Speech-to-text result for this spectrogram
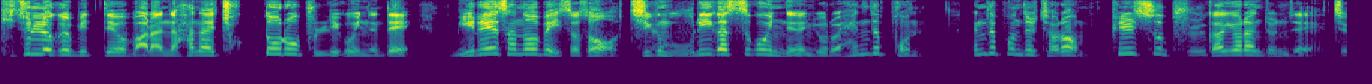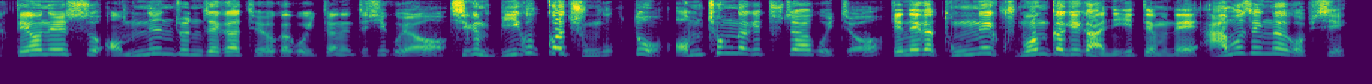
기술력을 빗대어 말하는 하나의 척도로 불리고 있는데 미래 산업에 있어서 지금 우리가 쓰고 있는 이런 핸드폰 핸드폰들처럼 필수 불가결한 존재, 즉 떼어낼 수 없는 존재가 되어가고 있다는 뜻이고요. 지금 미국과 중국도 엄청나게 투자하고 있죠. 걔네가 동네 구멍가게가 아니기 때문에 아무 생각 없이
